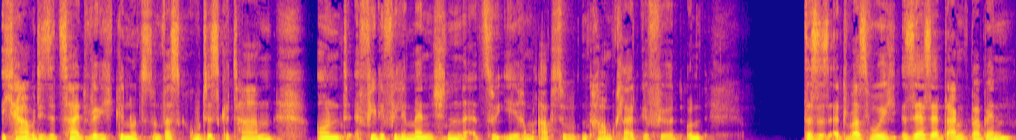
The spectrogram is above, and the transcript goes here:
ich habe diese Zeit wirklich genutzt und was Gutes getan und viele, viele Menschen zu ihrem absoluten Traumkleid geführt. Und das ist etwas, wo ich sehr, sehr dankbar bin,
